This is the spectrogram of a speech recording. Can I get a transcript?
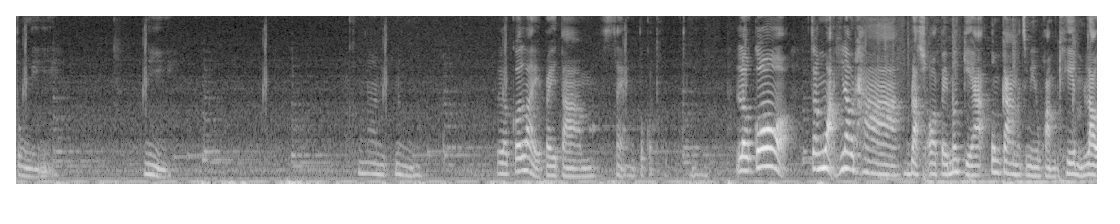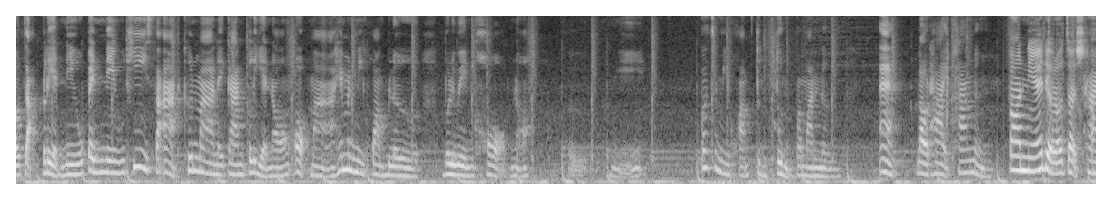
ตรงนี้ นี่ ข้างหน้านิดนึงแล้วก็ไหลไปตามแสงตกกระทบตรงนี้แล้วก็จังหวะที่เราทาบลัชออนไปเมื่อกี้ตรงกลางมันจะมีความเข้ม เราจะเปลี่ยนนิ้วเป็นนิ้วที่สะอาดขึ้นมาในการเกลี่ยน้องออกมา ให้มันมีความเบลอบริเวณขอบเนาะเอออย่างนี้ ก็จะมีความตุ่นๆประมาณหนึ่งอะเราทาอีกข้างหนึ่ง ตอนนี้เดี๋ยวเราจะใช้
